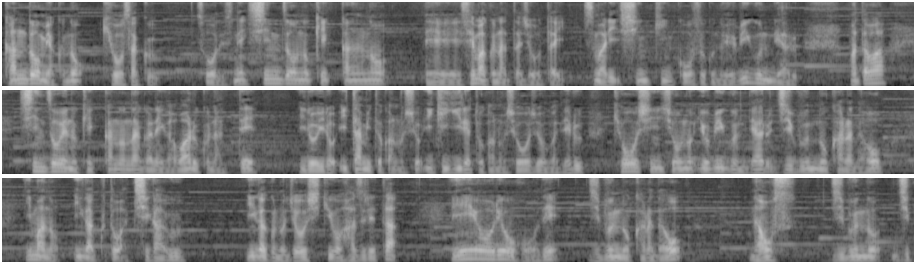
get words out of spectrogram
冠動脈の狭窄そうですね心臓の血管のえー、狭くなった状態つまり心筋梗塞の予備軍である。または心臓への血管の流れが悪くなっていろいろ痛みとかの息切れとかの症状が出る狭心症の予備軍である自分の体を今の医学とは違う医学の常識を外れた栄養療法で自分の体を治す。自分の自己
